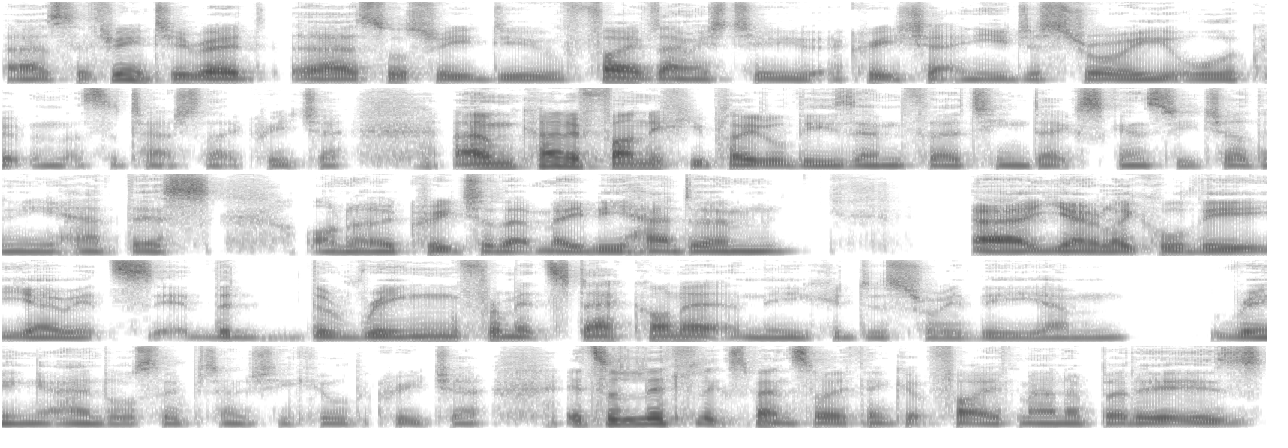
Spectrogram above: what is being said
Uh, so three and two red uh, sorcery do five damage to a creature, and you destroy all equipment that's attached to that creature. Um, kind of fun if you played all these M13 decks against each other, and you had this on a creature that maybe had um uh, you know, like all the you know, it's the the ring from its deck on it, and then you could destroy the um ring and also potentially kill the creature. It's a little expensive, I think, at five mana, but it is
